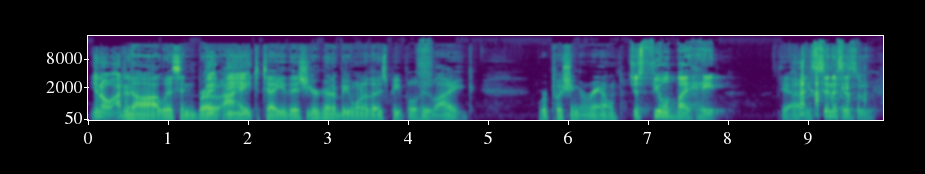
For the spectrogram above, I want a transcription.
you know, I don't. Nah, listen, bro. The- I hate to tell you this. You're going to be one of those people who like we're pushing around. Just fueled by hate Yeah, and cynicism.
